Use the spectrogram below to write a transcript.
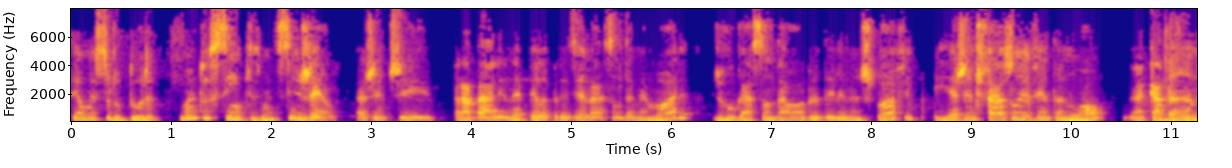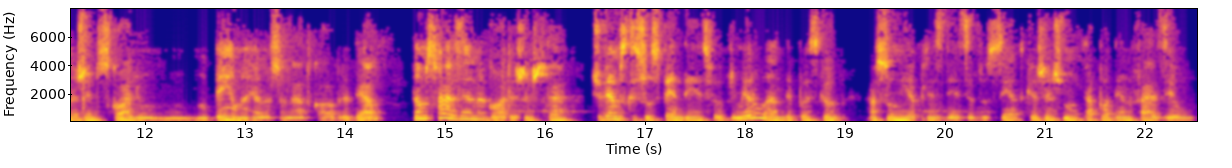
tem uma estrutura muito simples, muito singela. A gente trabalha né, pela preservação da memória, divulgação da obra da Helena Spoff e a gente faz um evento anual. A cada ano a gente escolhe um, um tema relacionado com a obra dela. Estamos fazendo agora, a gente tá, tivemos que suspender, esse foi o primeiro ano, depois que eu assumir a presidência do centro, que a gente não está podendo fazer o,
